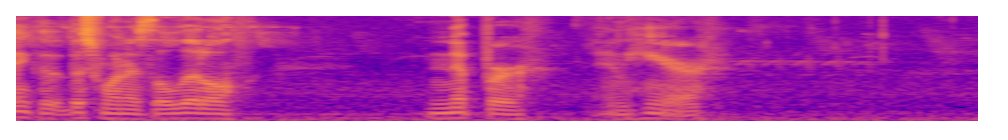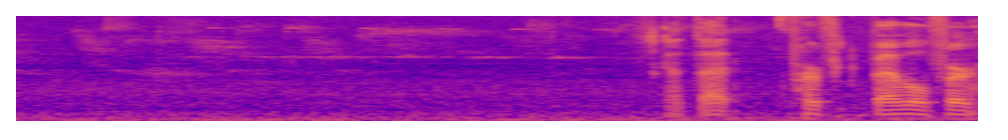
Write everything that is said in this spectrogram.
think that this one is the little nipper in here. It's got that perfect bevel for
